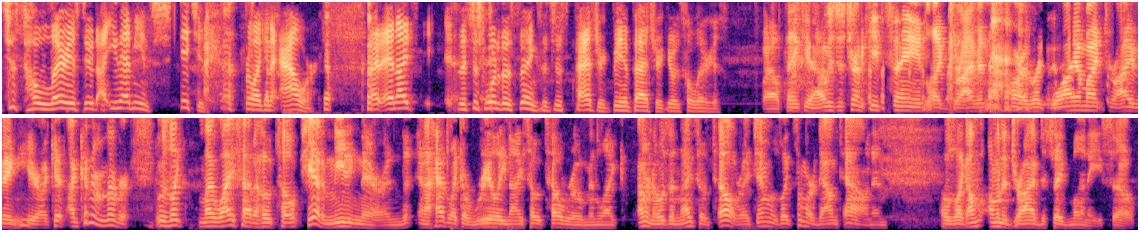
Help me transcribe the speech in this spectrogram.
just hilarious, dude. I, you had me in stitches for like an hour, and, and I. It's just one of those things. It's just Patrick being Patrick. It was hilarious. Well, thank you. I was just trying to keep saying like driving that far. Like, why am I driving here? I could I couldn't remember. It was like my wife had a hotel. She had a meeting there, and and I had like a really nice hotel room, and like I don't know, it was a nice hotel, right? Jim was like somewhere downtown, and I was like, I'm I'm gonna drive to save money. So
